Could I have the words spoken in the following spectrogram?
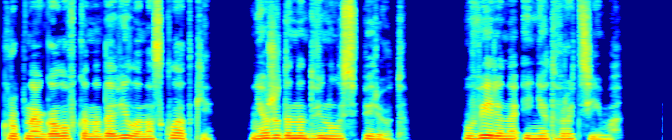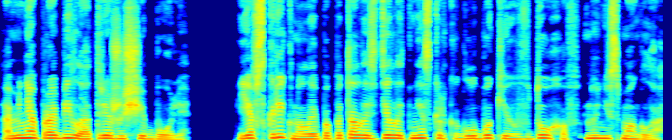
Крупная головка надавила на складки, неожиданно двинулась вперед, Уверенно и неотвратимо. А меня пробило от режущей боли. Я вскрикнула и попыталась сделать несколько глубоких вдохов, но не смогла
